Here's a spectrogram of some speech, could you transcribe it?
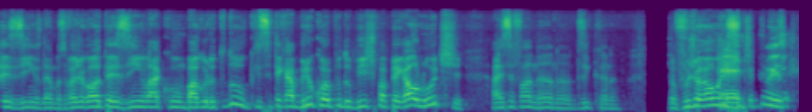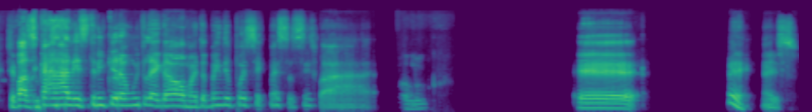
OTzinhos, né? Você vai jogar o OTzinho lá com o bagulho tudo que você tem que abrir o corpo do bicho pra pegar o loot. Aí você fala, não, não, desencana. Eu fui jogar um É, tipo isso. Você fala assim, caralho, esse drink era muito legal, mas também depois você começa assim, você fala, ah, maluco. é... É, é isso.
